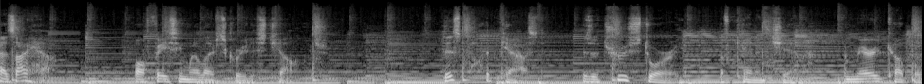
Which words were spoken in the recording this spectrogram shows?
as I have, while facing my life's greatest challenge. This podcast is a true story of Ken and Shanna, a married couple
